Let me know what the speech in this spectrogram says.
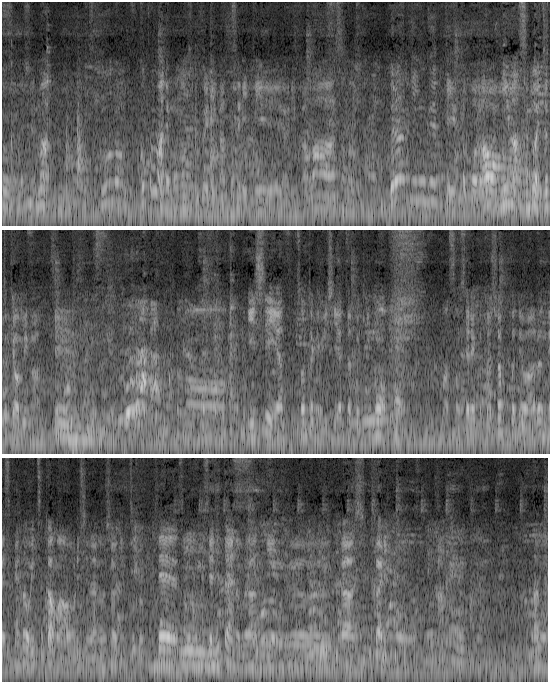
そうですね。まあものここまでものづくりがっつりっていうよりかはそのブランディングっていうところにはすごいずっと興味があって、その EC やその時も EC やった時も、まあ、そのセレクトショップではあるんですけどいつかまあオリジナルの商品作ってそのお店自体のブランディングがしっかりこうあの立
